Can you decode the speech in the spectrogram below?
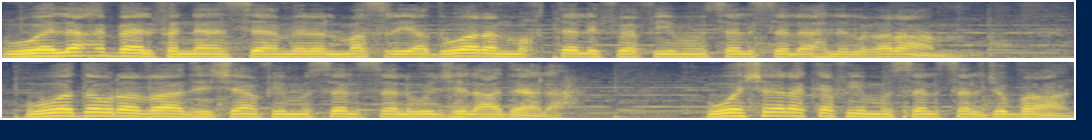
ولعب الفنان سامر المصري أدوارا مختلفة في مسلسل أهل الغرام. ودور الرائد هشام في مسلسل وجه العدالة. وشارك في مسلسل جبران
